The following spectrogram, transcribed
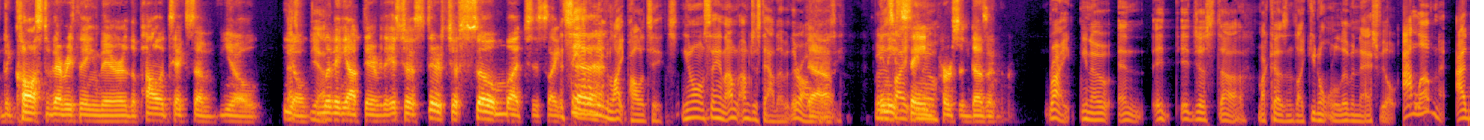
the cost of everything there, the politics of you know, you That's- know, yeah. living out there, everything. It's just there's just so much. It's like and see, I don't eh, even like politics. You know what I'm saying? I'm I'm just out of it. They're all Yeah. crazy. But any like, sane you know, person doesn't. right? You know, and it it just uh my cousin's like, you don't want to live in Nashville. I love I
